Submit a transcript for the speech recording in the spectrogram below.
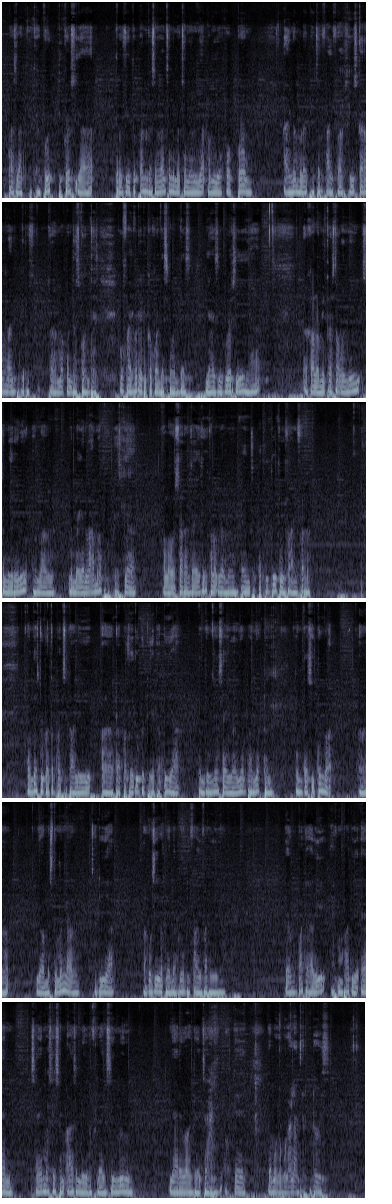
pas lagi gabut di kos ya terus youtubean gak sengaja nama channelnya Om Yoko Bom akhirnya mulai belajar Fiverr. Jadi sekarang main terus sama kontes-kontes. Oh Fiverr ya di kontes-kontes? Ya sih sih ya. Kalau Microsoft ini sendiri ini emang lumayan lama progresnya kalau saran saya sih kalau mau pengen cepet itu di Fiverr. Kontes juga tepat sekali uh, dapatnya itu gede tapi ya tentunya saingannya banyak dan kontes itu nggak uh, nggak mesti menang. Jadi ya aku sih lebih enaknya di Fiverr ini. Yang 4 dari F4 YN saya masih SMA sambil freelancing nyari uang jajan oke. Okay. ya moga-moga lancar terus.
